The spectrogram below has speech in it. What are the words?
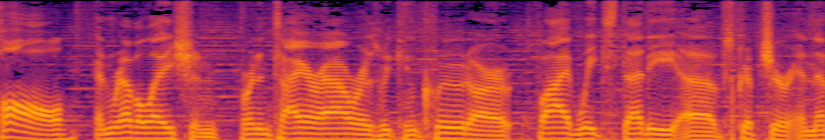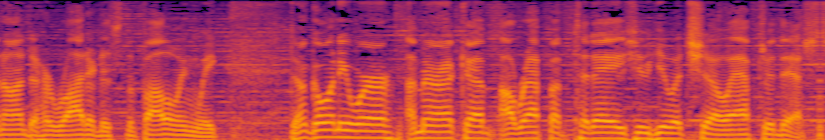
Paul and Revelation for an entire hour as we conclude our five week study of Scripture and then on to Herodotus the following week. Don't go anywhere, America. I'll wrap up today's Hugh Hewitt Show after this.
